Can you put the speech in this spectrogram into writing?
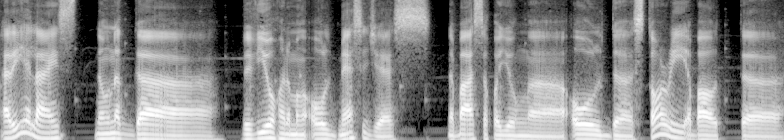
I realized, nung nag-review uh, ko ng mga old messages, nabasa ko yung uh, old uh, story about uh,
